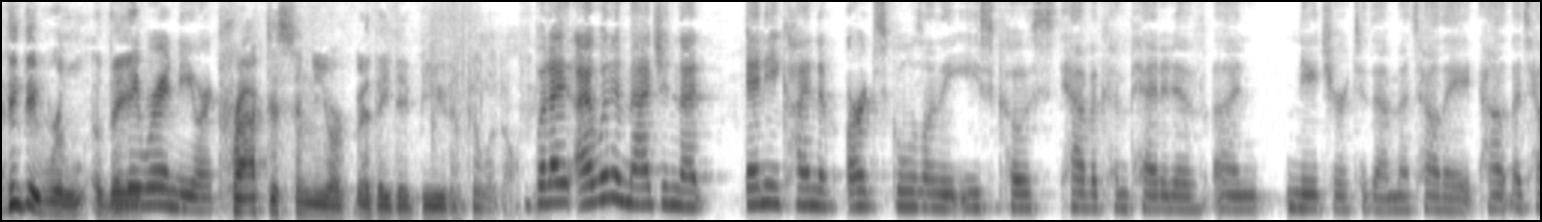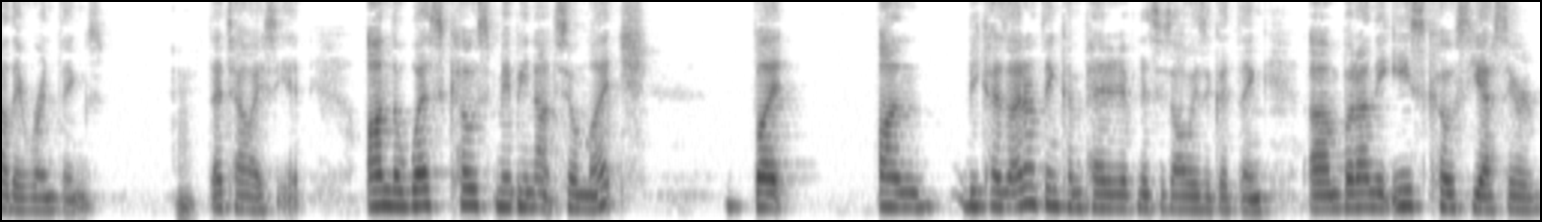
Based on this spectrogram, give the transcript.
think they were they, they were in New York. practiced in New York, but they debuted in Philadelphia. But I, I would imagine that any kind of art schools on the East Coast have a competitive uh, nature to them. That's how they how that's how they run things. That's how I see it. On the West Coast, maybe not so much, but on because I don't think competitiveness is always a good thing. Um, but on the East Coast, yes, they're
